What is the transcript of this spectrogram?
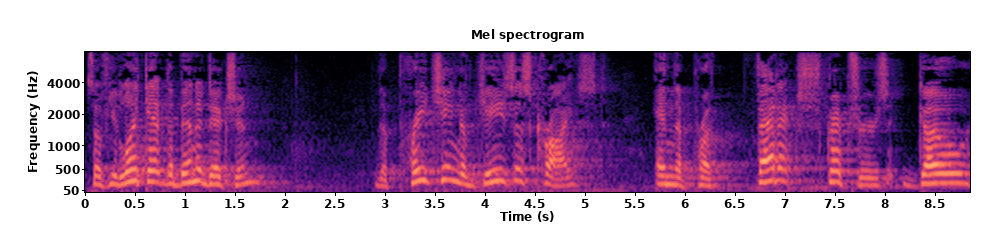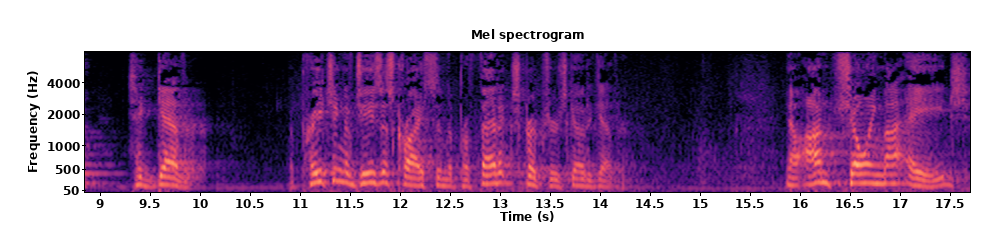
So if you look at the benediction, the preaching of Jesus Christ and the prophetic scriptures go together. The preaching of Jesus Christ and the prophetic scriptures go together. Now, I'm showing my age,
